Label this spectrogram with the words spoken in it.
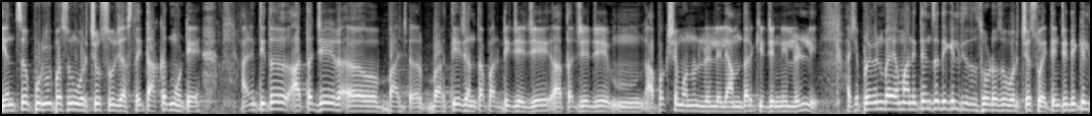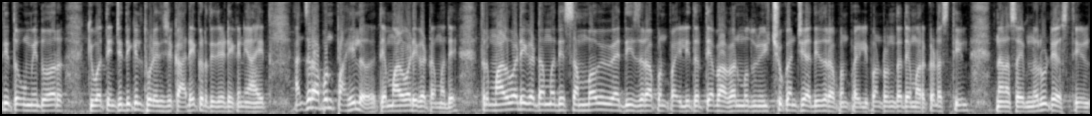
यांचं पूर्वीपासून वर्चस्व जास्त आहे ताकद मोठी आहे. आणि तिथं आता जे भाज भारतीय जनता पार्टी जे जे आताचे जे अपक्ष म्हणून लढलेले आमदार की ज्यांनी लढली असे प्रवीणभाई माने त्यांचं देखील तिथं थोडंसं वर्चस्व आहे. त्यांचे देखील तिथं उमेदवार किंवा त्यांचे देखील थोडे तसे कार्यकर्ते त्या ठिकाणी आहेत. आणि जर आपण पाहिलं त्या माळवाडी गटामध्ये तर माळवाडी गटामध्ये संभाव्य व्याधी जर आपण पाहिली तर त्या भागांमधून इच्छुकांची यादी जर आपण पाहिली पांडुरंग त्या मार्कड असतील नानासाहेब नरुटे असतील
